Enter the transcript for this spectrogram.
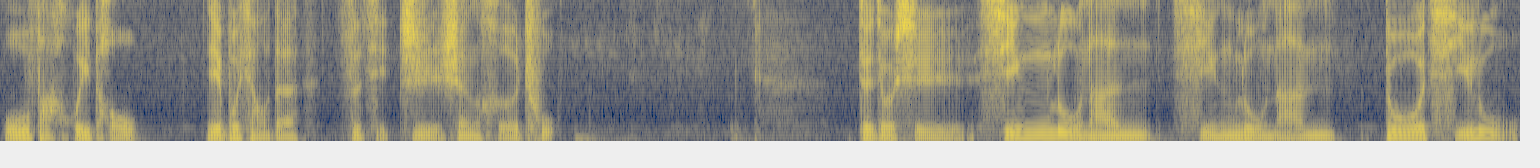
无法回头，也不晓得自己置身何处。这就是行路难，行路难，多歧路，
